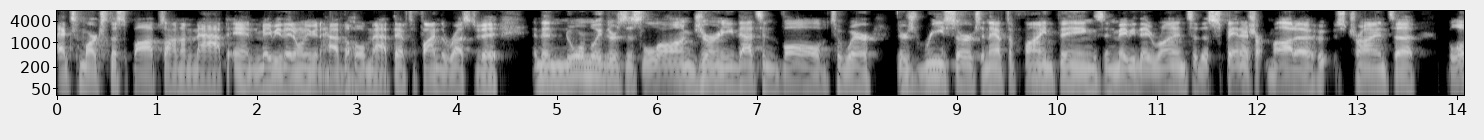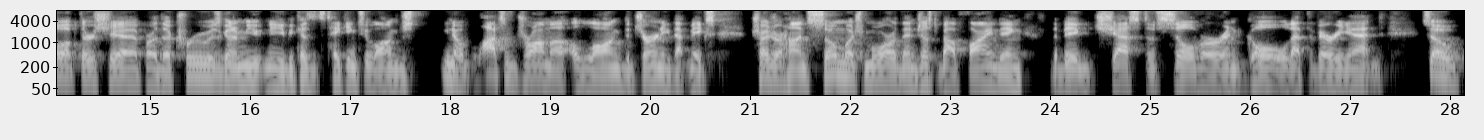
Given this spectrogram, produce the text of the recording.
X marks the spots on a map, and maybe they don't even have the whole map. They have to find the rest of it. And then normally there's this long journey that's involved to where there's research and they have to find things, and maybe they run into the Spanish Armada who's trying to blow up their ship or the crew is going to mutiny because it's taking too long. Just, you know, lots of drama along the journey that makes treasure hunts so much more than just about finding the big chest of silver and gold at the very end. So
